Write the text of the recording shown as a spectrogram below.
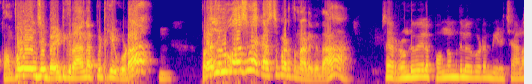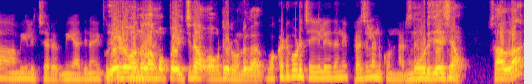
కొంపలోంచి బయటికి రానప్పటికీ కూడా. ప్రజల కోసమే కష్టపడుతున్నాడు కదా. సార్ రెండు వేల పంతొమ్మిదిలో కూడా మీరు చాలా హామీలు ఇచ్చారు. మీ అధినాయకుడు ఏడు వందల ముప్పై ఇచ్చినా ఒకటి రెండు కాదు. ఒకటి కూడా చేయలేదని ప్రజలు అనుకుంటున్నారు మూడు చేసాం సాల్దా?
